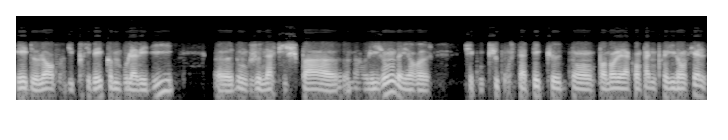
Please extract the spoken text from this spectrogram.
est de l'ordre du privé, comme vous l'avez dit. donc je n'affiche pas ma religion. D'ailleurs, j'ai pu constater que pendant la campagne présidentielle,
